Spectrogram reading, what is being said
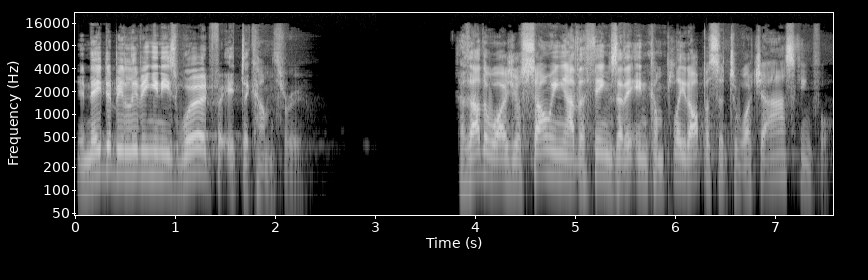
You need to be living in his word for it to come through. Because otherwise, you're sowing other things that are in complete opposite to what you're asking for.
